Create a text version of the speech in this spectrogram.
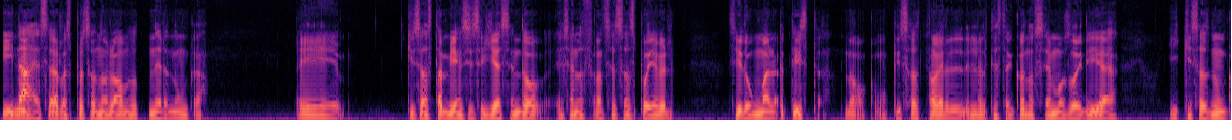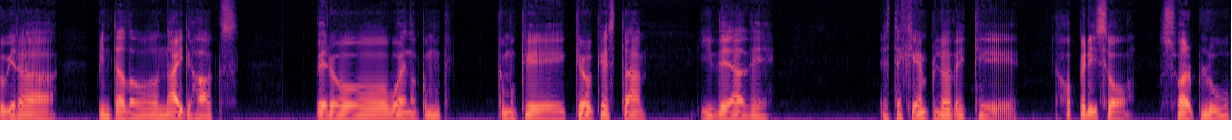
Y nada, esa respuesta no la vamos a tener nunca. Eh, quizás también si seguía haciendo escenas francesas podía haber sido un mal artista, ¿no? Como quizás no era el, artista que conocemos hoy día y quizás nunca hubiera pintado Nighthawks. Pero bueno, como que, como que creo que esta idea de este ejemplo de que Hopper hizo Swart Blue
